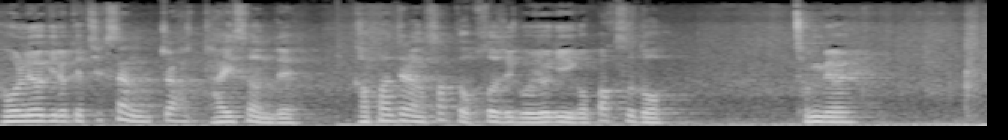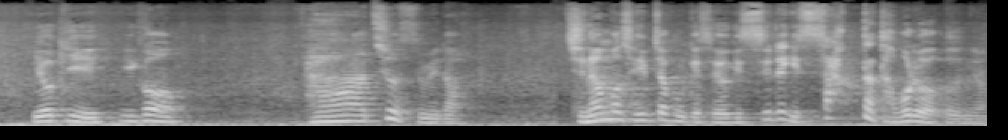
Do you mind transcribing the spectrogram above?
원래 여기 이렇게 책상 쫙 다 있었는데 가판대랑 싹 다 없어지고 여기 이거 박스도 전멸. 여기 이거 다 치웠습니다. 지난번 세입자분께서 여기 쓰레기 싹 다 다 버려왔거든요.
